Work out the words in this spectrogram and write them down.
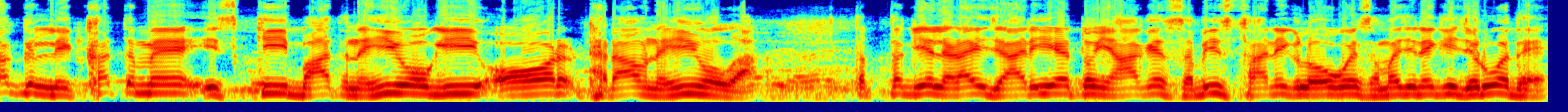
तक लिखत में इसकी बात नहीं होगी और ठहराव नहीं होगा, तब तक ये लड़ाई जारी है। तो यहाँ के सभी स्थानिक लोगों को समझने की ज़रूरत है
